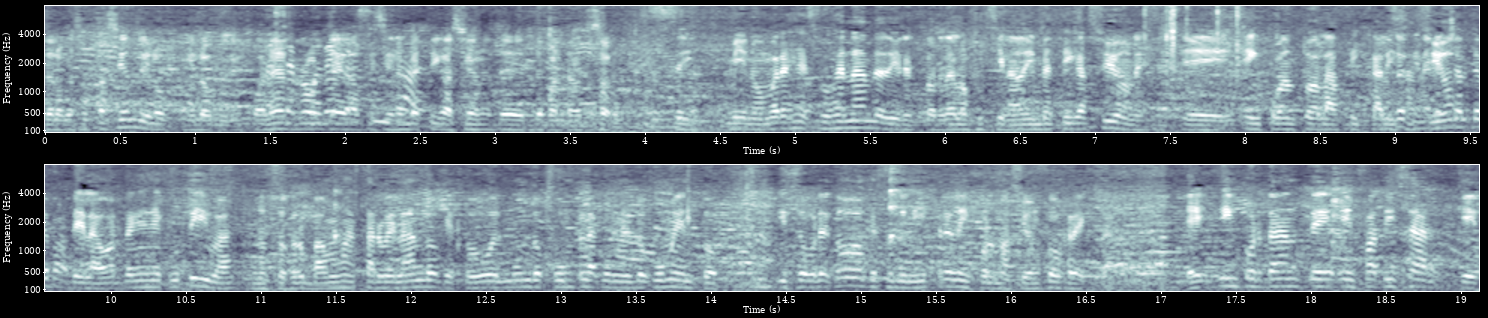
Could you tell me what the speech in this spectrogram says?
de lo que se está haciendo y, lo, y lo- y cuál es el rol de la Oficina de Investigaciones del Departamento de Salud. Sí, mi nombre es Jesús Hernández, director de la Oficina de Investigaciones. Eh, en cuanto a la fiscalización de la orden ejecutiva, nosotros vamos a estar velando que todo el mundo cumpla con el documento y sobre todo que suministre la información correcta. Es importante enfatizar que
